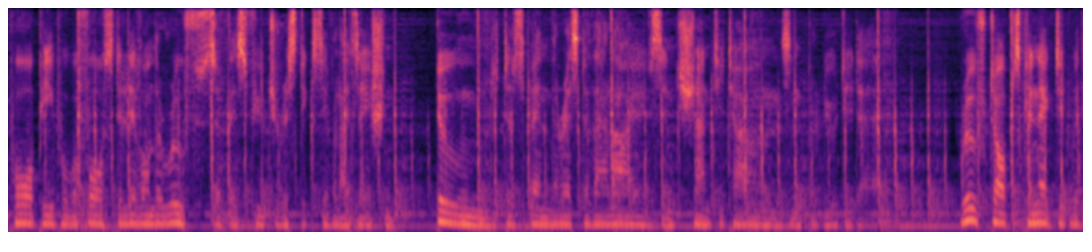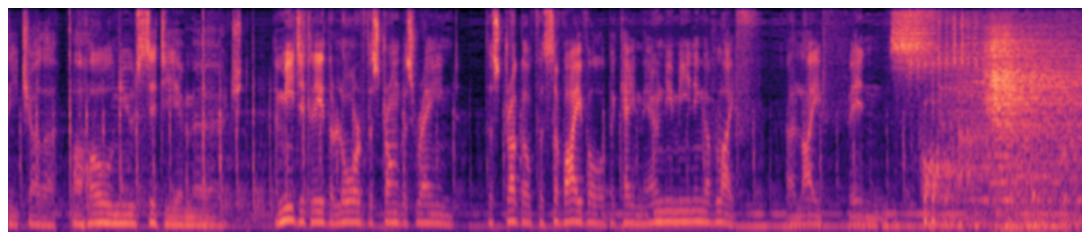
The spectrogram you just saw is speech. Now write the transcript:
Poor people were forced to live on the roofs of this futuristic civilization, doomed to spend the rest of their lives in shanty towns and polluted air. Rooftops connected with each other, a whole new city emerged. Immediately, the law of the strongest reigned. The struggle for survival became the only meaning of life, a life in squatter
